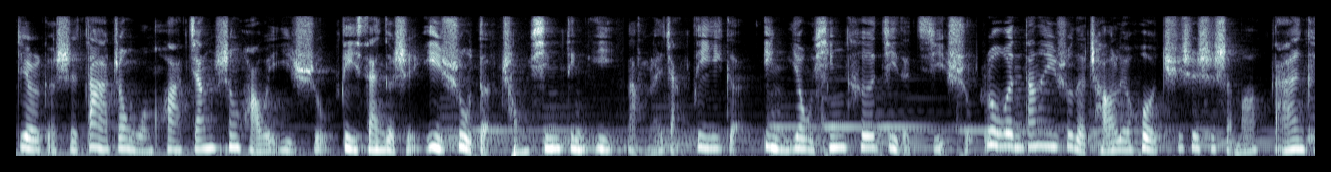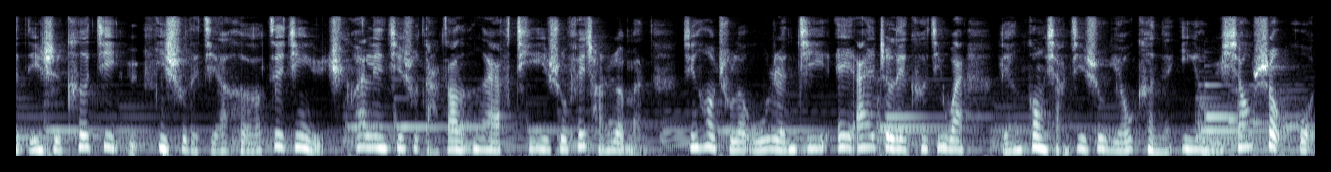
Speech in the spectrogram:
第二个是大众文化将升华为艺术；第三个是艺术的重新定义。那我们来讲第一个。应用新科技的技术。若问当代艺术的潮流或趋势是什么？答案肯定是科技与艺术的结合。最近与区块链技术打造的 NFT 艺术非常热门。今后除了无人机、AI 这类科技外，连共享技术有可能应用于销售或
